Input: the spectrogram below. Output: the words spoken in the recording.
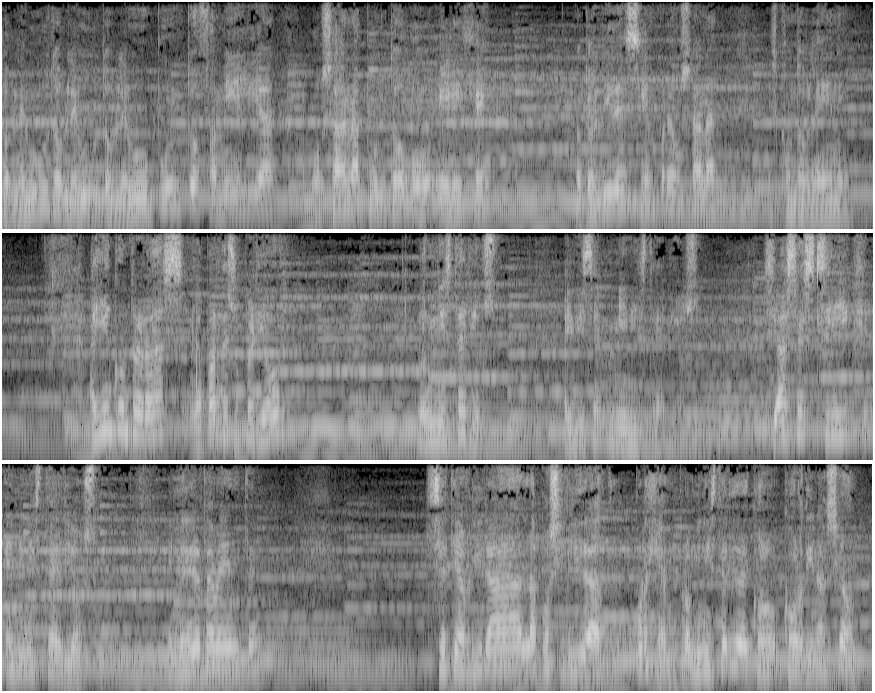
www.familiaosana.org, no te olvides siempre Osana es con doble N. Ahí encontrarás en la parte superior los ministerios. Ahí dice ministerios. Si haces clic en ministerios, inmediatamente se te abrirá la posibilidad, por ejemplo, Ministerio de Co Coordinación.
